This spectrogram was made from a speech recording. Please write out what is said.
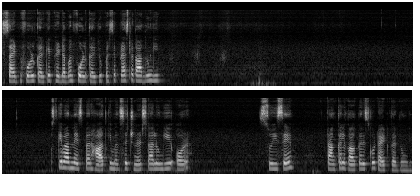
साइड पे फोल्ड करके, फिर डबल फोल्ड करके ऊपर से प्रेस लगा दूँगी। उसके बाद मैं इस पर हाथ की मदद से चुनट्स डालूँगी और सुई से टांका लगाकर इसको टाइट कर दूँगी।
